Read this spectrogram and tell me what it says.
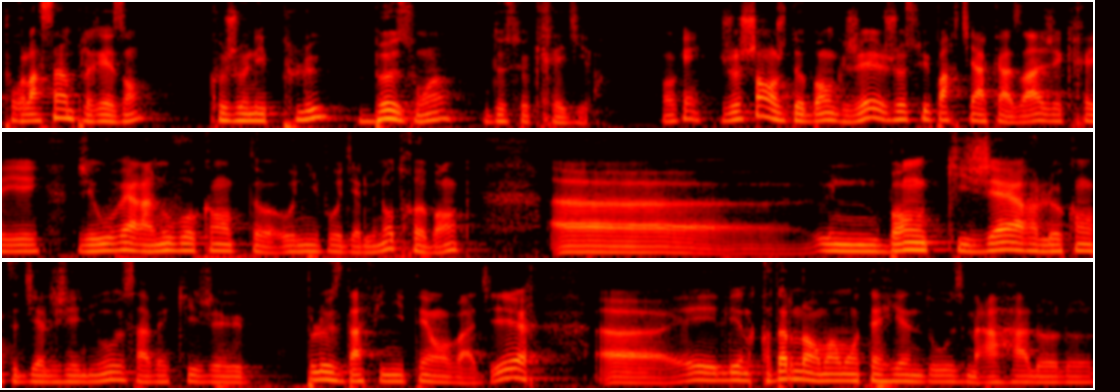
Pour la simple raison que je n'ai plus besoin de ce crédit-là. Okay? Je change de banque, je suis parti à Casa, j'ai créé, j'ai ouvert un nouveau compte euh, au niveau d'une autre banque. Euh, une banque qui gère le compte d'Yel Genius avec qui j'ai eu plus d'affinité, on va dire. Euh, et les normalement, 12 le, le,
